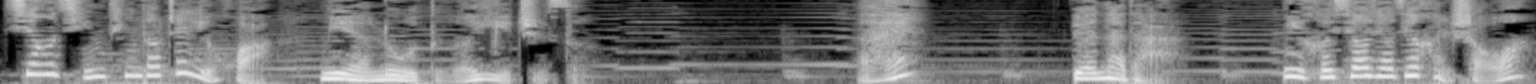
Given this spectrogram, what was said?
萧琴听到这话，面露得意之色。哎，袁太太，你和萧小姐很熟啊？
